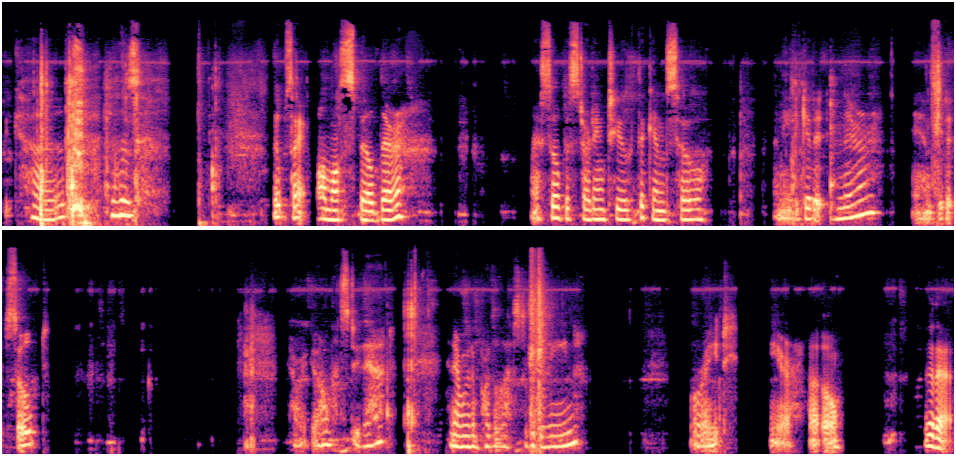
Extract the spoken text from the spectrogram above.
because, oops, I almost spilled there. My soap is starting to thicken, so I need to get it in there and get it soaked. There we go, let's do that. And then we're going to pour the last of the green right here. Uh-oh. Look at that.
